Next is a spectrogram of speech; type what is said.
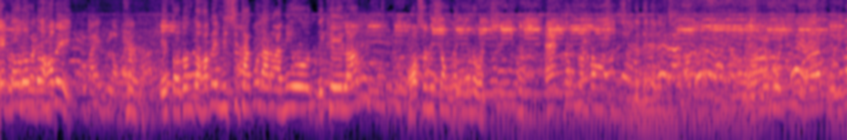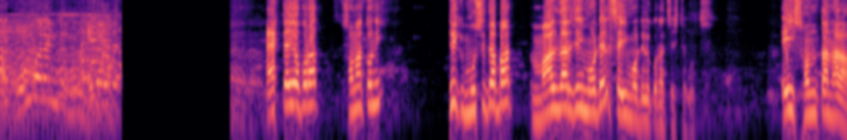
এর তদন্ত হবে। এর তদন্ত হবে নিশ্চিত থাকুন আর আমিও দেখে এলাম অশনির সংকেত মনে হচ্ছে। একদম কনফার্ম অশনির সংকেত দেখে একটাই অপরাধ সনাতনী। ঠিক মুর্শিদাবাদ মালদার যেই মডেল সেই মডেল করার চেষ্টা করছে। এই সন্তানহারা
